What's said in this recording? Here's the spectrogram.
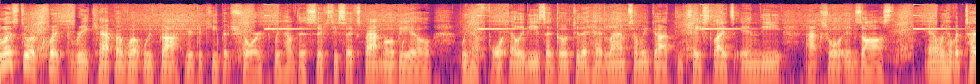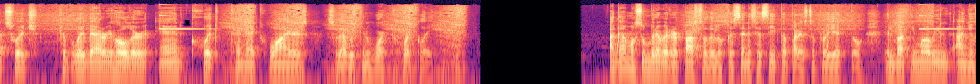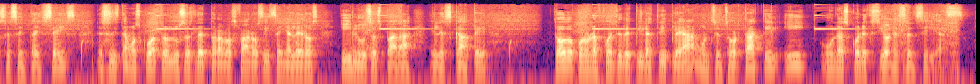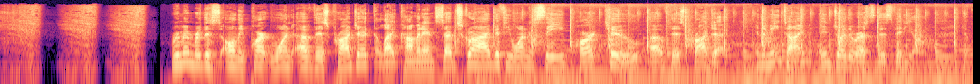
So let's do a quick recap of what we've got here to keep it short. We have this 66 Batmobile, we have four LEDs that go to the headlamps, and we got the chase lights in the actual exhaust. And we have a touch switch, AAA battery holder, and quick connect wires so that we can work quickly. Hagamos un breve repaso de lo que se necesita para este proyecto. El Batimóvil año 66, necesitamos cuatro luces LED para los faros y señaleros y luces para el escape. Todo con una fuente de pila AAA, un sensor táctil y unas conexiones sencillas. Remember, this is only part one of this project. Like, comment, and subscribe if you want to see part two of this project. In the meantime, enjoy the rest of this video.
